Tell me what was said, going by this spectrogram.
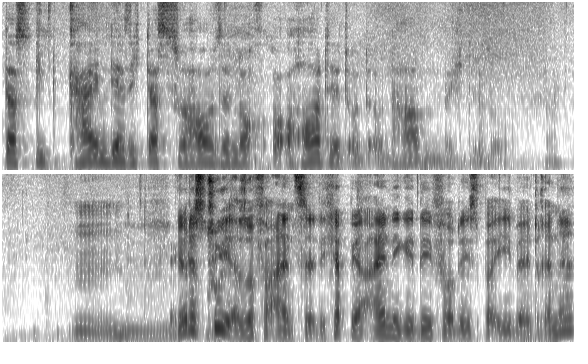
das gibt keinen, der sich das zu Hause noch hortet und, und haben möchte. So. Mhm. Ja, das tue ich also vereinzelt. Ich habe ja einige DVDs bei eBay drin.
